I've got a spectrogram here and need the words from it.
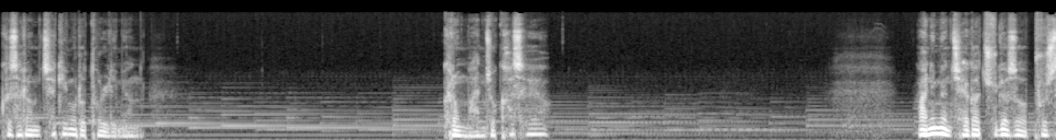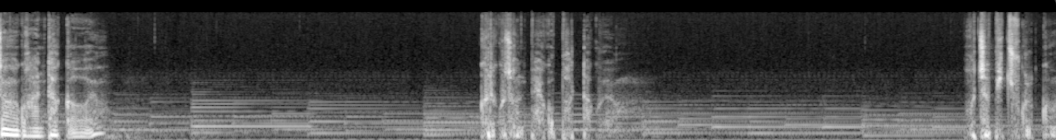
그 사람 책임으로 돌리면 그럼 만족하세요? 아니면 제가 죽여서 불쌍하고 안타까워요? 그리고 전 배고팠다고요. 어차피 죽을 거.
